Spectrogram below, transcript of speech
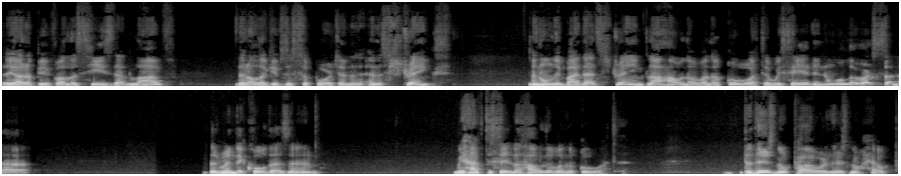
that, Ya Rabbi if Allah sees that love then Allah gives us support and a, and a strength and only by that strength, la hawla wa la quwwata, we say it in all of our salah that when they call the azan we have to say la hawla wa la quwwata that there's no power and there's no help.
